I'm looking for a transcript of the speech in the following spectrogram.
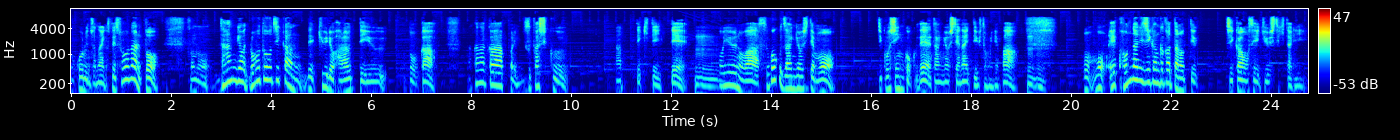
残るんじゃないか。で、そうなると、その、残業、労働時間で給料払うっていうことが、なかなかやっぱり難しくなってきていて、うん。というのは、すごく残業しても、自己申告で残業してないっていう人もいれば、うん、もう、もう、え、こんなに時間かかったのっていう時間を請求してきたり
